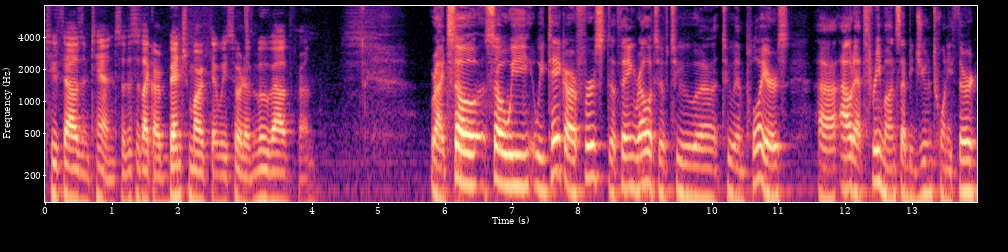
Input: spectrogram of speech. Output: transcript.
2010. So this is like our benchmark that we sort of move out from. Right. So, so we, we take our first thing relative to, uh, to employers uh, out at three months, that'd be June 23rd,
